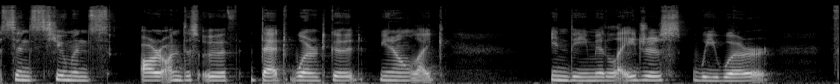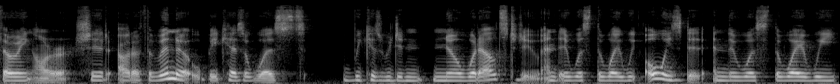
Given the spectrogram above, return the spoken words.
since humans are on this earth that weren't good you know like in the middle ages we were throwing our shit out of the window because it was because we didn't know what else to do and it was the way we always did and it was the way we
